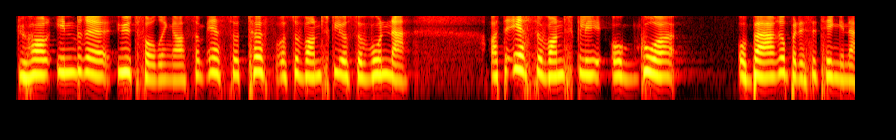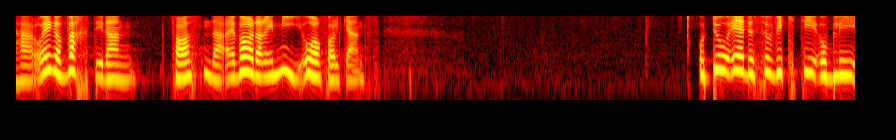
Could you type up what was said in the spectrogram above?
du har indre utfordringer som er så tøffe og så vanskelige og så vonde at det er så vanskelig å gå og bære på disse tingene her. Og jeg har vært i den fasen der. Jeg var der i ni år, folkens. Og da er det så viktig å bli,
